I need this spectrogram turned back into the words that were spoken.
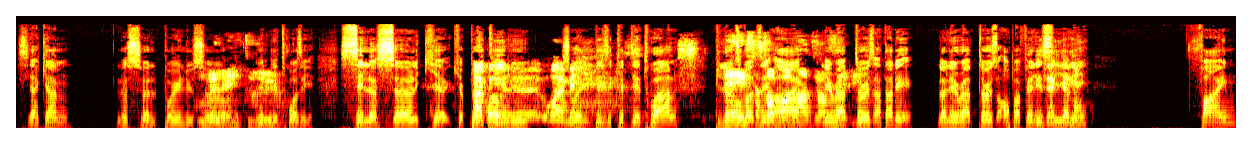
Siakam, le seul pas élu sur une des trois équipes. C'est le seul qui n'a a pas été élu euh, sur une des équipes d'étoiles. Puis là, tu vas dire, ah, les Raptors, attendez, là, les Raptors n'ont pas fait les séries. Fine.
